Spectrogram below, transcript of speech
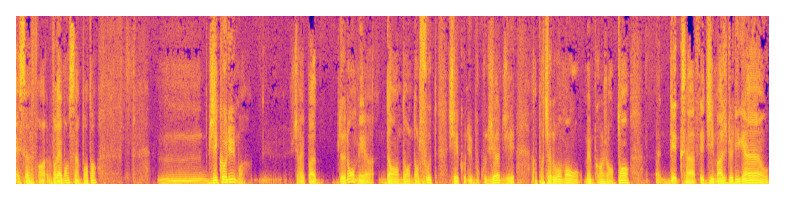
et ça vraiment c'est important. J'ai connu moi, je dirais pas de nom, mais euh, dans, dans, dans le foot, j'ai connu beaucoup de jeunes. J'ai à partir du moment où, même quand j'entends, euh, dès que ça a fait 10 matchs de Ligue 1 ou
